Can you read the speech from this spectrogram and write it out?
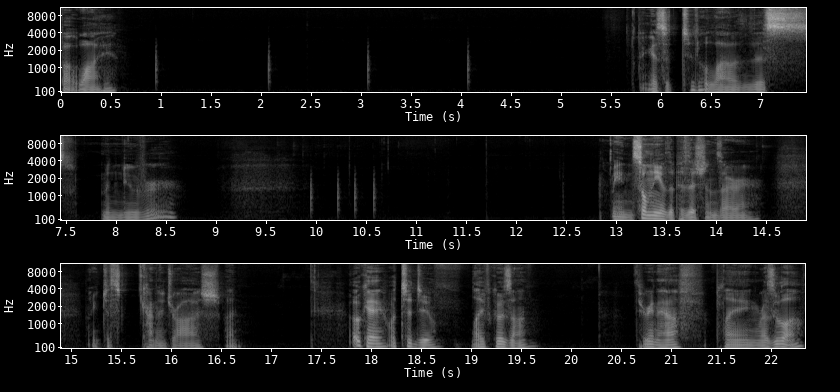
But why? I guess it did allow this maneuver. I mean, so many of the positions are like just kind of drawish, but okay, what to do? Life goes on. Three and a half playing Rasulov,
